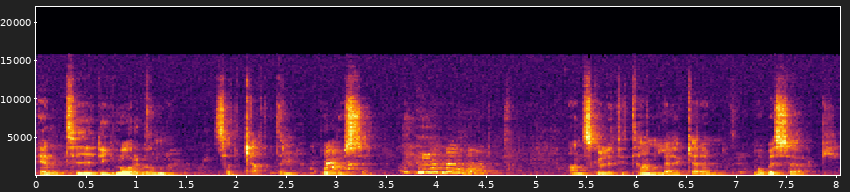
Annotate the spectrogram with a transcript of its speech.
En tidig morgon satt katten på bussen. Han skulle till tandläkaren på besök.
